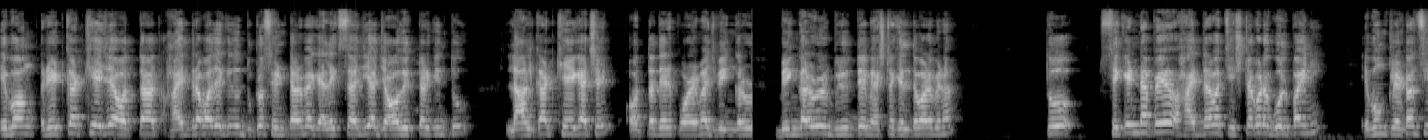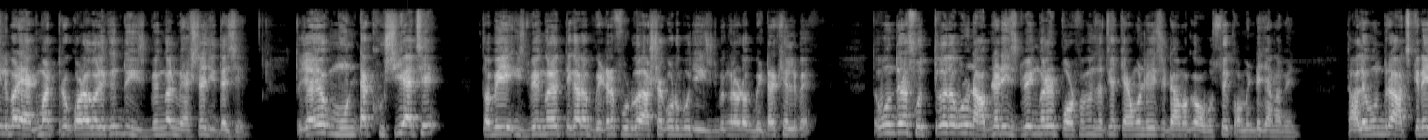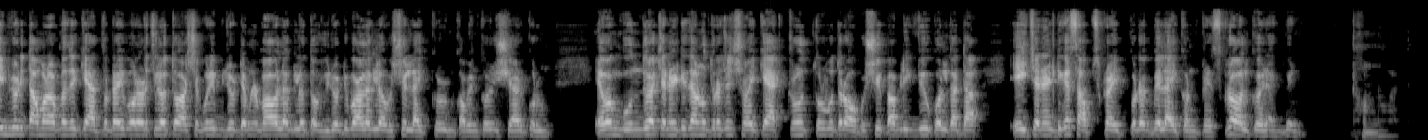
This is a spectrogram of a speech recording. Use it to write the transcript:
এবং রেড কার্ড খেয়ে যায় অর্থাৎ হায়দ্রাবাদের কিন্তু দুটো সেন্টার ব্যাক অ্যালেক্স হাজি আর জাও ভিক্টার কিন্তু লাল কার্ড খেয়ে গেছে। অর্থাৎ এর পরের ম্যাচ বেঙ্গালুরু, বেঙ্গালুরুর বিরুদ্ধে ম্যাচটা খেলতে পারবে না। তো সেকেন্ড হাফে হায়দ্রাবাদ চেষ্টা করে গোল পায়নি। এবং ক্লেটন সিলভার একমাত্র করা গোলে কিন্তু ইস্টবেঙ্গল ম্যাচটা জিতেছে। তো যাই হোক, মনটা খুশি আছে, তবে ইস্টবেঙ্গলের থেকে আরও বেটার ফুটবল আশা করব যে ইস্টবেঙ্গল আরও বেটার খেলবে। তো বন্ধুরা, সত্যি কথা বলুন, আপনার ইস্ট বেঙ্গলের পারফরমেন্স আজকে কেমন লেগেছে সেটা আমাকে অবশ্যই কমেন্টে জানাবেন। তাহলে বন্ধুরা, আজকের এই ভিডিওটিতে আমার আপনাদেরকে এতটাই বলার ছিল, তো আশা করি ভিডিওটি আপনার ভালো লাগল। তো ভিডিওটি ভালো লাগলে অবশ্যই লাইক করুন কমেন্ট করুন শেয়ার করুন। এবং বন্ধুরা চ্যানেলটি যারা নতুন আছেন, সবাইকে একটা অনুরোধ করব, তারা অবশ্যই পাবলিক ভিউ কলকাতা এই চ্যানেলটিকে সাবস্ক্রাইব করে বেল আইকন প্রেস করে অল করে রাখবেন। ধন্যবাদ।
